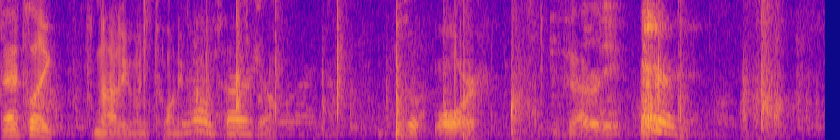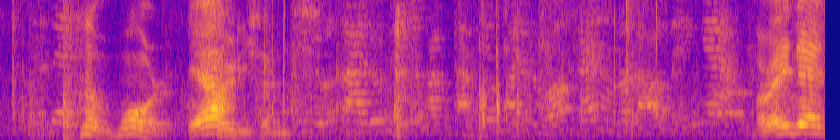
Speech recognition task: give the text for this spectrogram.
That's like not even 25 know cents, first. bro. More. Exactly. Thirty. More. Yeah. 30 cents. Already did.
